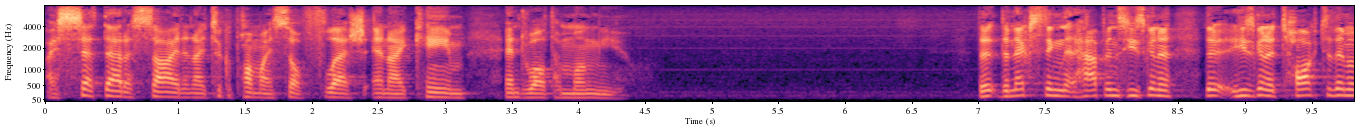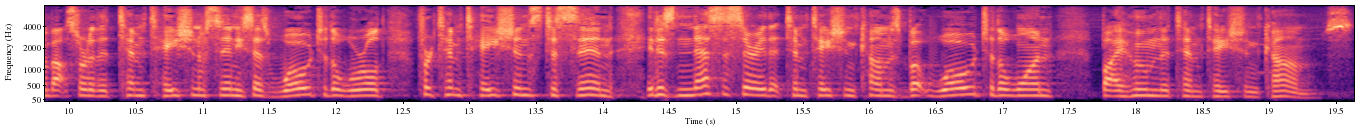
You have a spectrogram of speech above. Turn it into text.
I set that aside and I took upon myself flesh and I came and dwelt among you. The, the next thing that happens, he's going he's going to talk to them about sort of the temptation of sin. He says, Woe to the world for temptations to sin. It is necessary that temptation comes, but woe to the one by whom the temptation comes.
